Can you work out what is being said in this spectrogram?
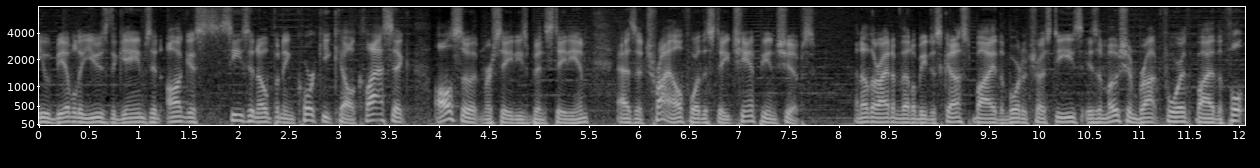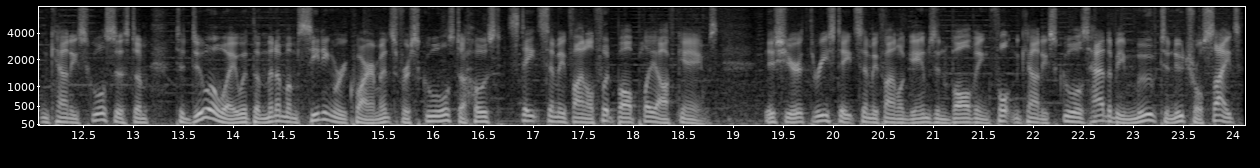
he would be able to use the games in August's season opening Corky Kell Classic, also at Mercedes Benz Stadium, as a trial for the state championships. Another item that'll be discussed by the Board of Trustees is a motion brought forth by the Fulton County School System to do away with the minimum seating requirements for schools to host state semifinal football playoff games. This year, three state semifinal games involving Fulton County schools had to be moved to neutral sites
